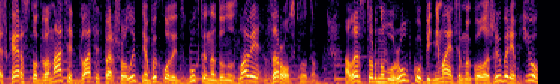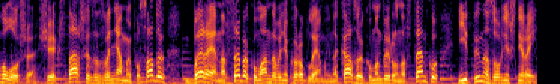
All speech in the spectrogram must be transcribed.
СКР 112 21 липня виходить з бухти на Донузлаві за розкладом. Але в сторонову рубку піднімається Микола Жибарєв і оголошує, що як старший за званням і посадою бере на себе командування кораблем і наказує командиру Настенку йти на зовнішній рейд.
